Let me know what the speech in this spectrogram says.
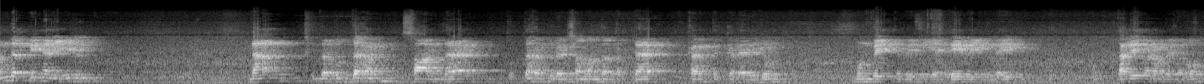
அந்த பின்னணியில் நான் இந்த புத்தகம் சார்ந்த புத்தகத்துடன் சம்பந்தப்பட்ட கருத்துக்களையும் முன்வைக்க வேண்டிய தேவையில்லை. தலைவர் அவர்களும்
